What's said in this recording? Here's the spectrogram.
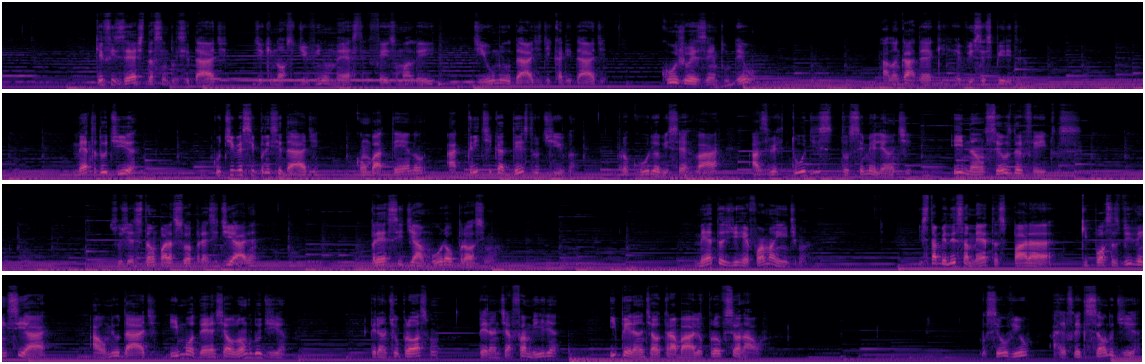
Que fizeste da simplicidade de que nosso divino Mestre fez uma lei de humildade e de caridade, cujo exemplo deu? Allan Kardec, Revista Espírita. Meta do dia: cultive a simplicidade, combatendo a crítica destrutiva. Procure observar as virtudes do semelhante e não seus defeitos. Sugestão para sua prece diária: prece de amor ao próximo. Metas de reforma íntima. Estabeleça metas para que possas vivenciar a humildade e modéstia ao longo do dia, perante o próximo, perante a família e perante ao trabalho profissional. Você ouviu a reflexão do dia.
